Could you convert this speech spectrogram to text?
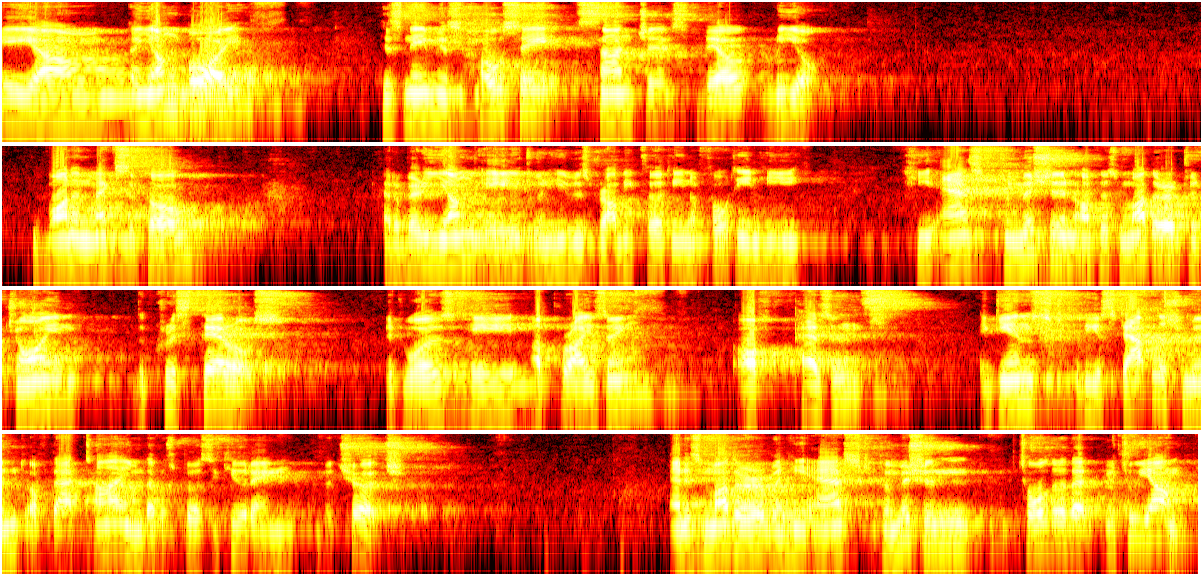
a, um, a young boy. His name is Jose Sanchez del Rio. Born in Mexico at a very young age, when he was probably 13 or 14, he, he asked permission of his mother to join the Cristeros. It was a uprising of peasants against the establishment of that time that was persecuting the church. And his mother, when he asked permission, told her that you're too young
